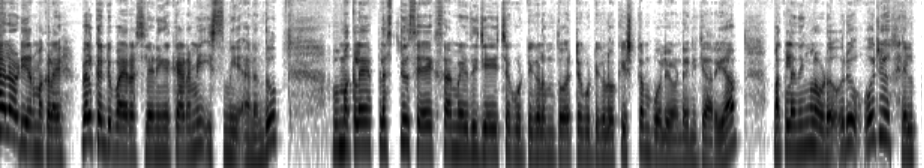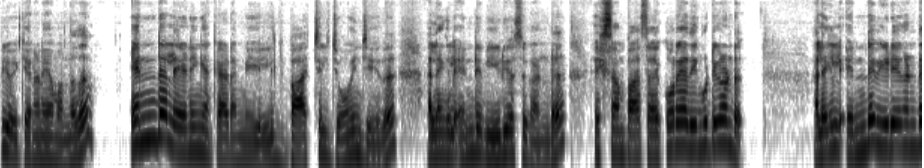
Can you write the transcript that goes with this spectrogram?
ഹലോ ഡിയർ മക്കളെ. Welcome to virus learning academy it's me Ananthu അപ്പോൾ മക്കളെ പ്ലസ് ടു സേ എക്സാം എഴുതി ജയിച്ച കുട്ടികളും തോറ്റ കുട്ടികളും ഒക്കെ ഇഷ്ടം പോലെയുണ്ട് എനിക്കറിയാം. മക്കളെ നിങ്ങളോട് ഒരു ഒരു ഹെൽപ്പ് ചോദിക്കാനാണ് ഞാൻ വന്നത്. എന്റെ ലേണിംഗ് അക്കാഡമിയിൽ ബാച്ചിൽ ജോയിൻ ചെയ്ത് അല്ലെങ്കിൽ എന്റെ വീഡിയോസ് കണ്ട് എക്സാം പാസ്സായ കുറേ അധികം കുട്ടികളുണ്ട്. അല്ലെങ്കിൽ എന്റെ വീഡിയോ കണ്ട്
